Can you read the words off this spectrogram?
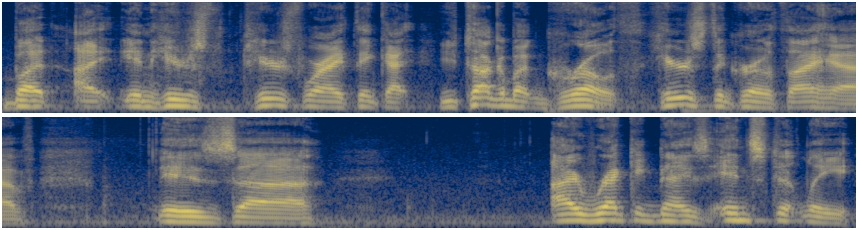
but I and here's here's where I think I you talk about growth. Here's the growth I have is uh I recognize instantly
